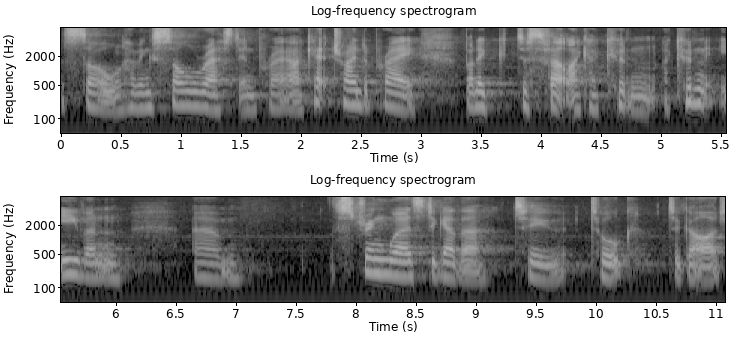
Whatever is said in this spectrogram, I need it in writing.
soul, having soul rest in prayer. I kept trying to pray, but I just felt like I couldn't. I couldn't even um, string words together to talk to God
